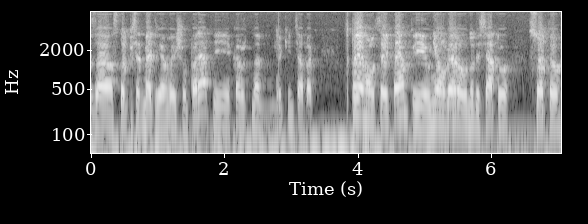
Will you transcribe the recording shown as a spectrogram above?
за 150 метрів я вийшов вперед і кажуть, на, до кінця так спрямував цей темп і у нього виграв одну десяту соту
